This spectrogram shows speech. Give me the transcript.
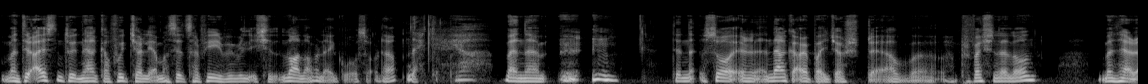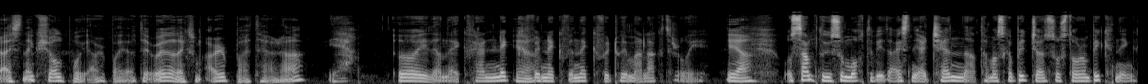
men til eisen tog nega kan man sitter her fire, vi vil ikke la dem være og så, da. Nettopp. Ja. Men um, den, så er nega arbeid gjørst av uh, professionelle Men her er jeg ikke selv på i arbeid. Det er øyne som arbeid her, ha? Ja, øyne nek, for nekk, for nek, for nek, for tog man lagt tro i. Ja. Og samtidig så måtte vi da eisen erkjenne at når man skal bygge en så stor en bygning,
